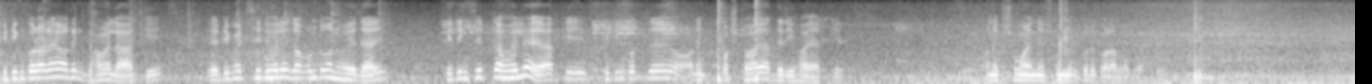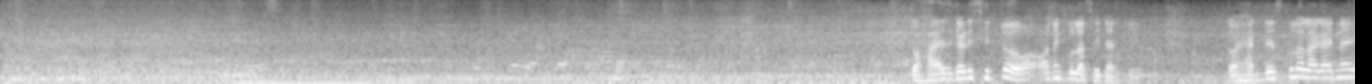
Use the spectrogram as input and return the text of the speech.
ফিটিং করাটাই অনেক ঝামেলা আর কি। রেডিমেড সিট হলে যখন তখন হয়ে যায়। ফিটিং সিটটা হলে আর কি ফিটিং করতে অনেক কষ্ট হয় আর দেরি হয় আর কি। অনেক সময় নিয়ে সুন্দর করে করা লাগে আর কি। তো হায়েস্ট গাড়ির সিটও অনেকগুলো সিট আর কি। তো হেডরেস্টগুলো লাগাই নাই।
